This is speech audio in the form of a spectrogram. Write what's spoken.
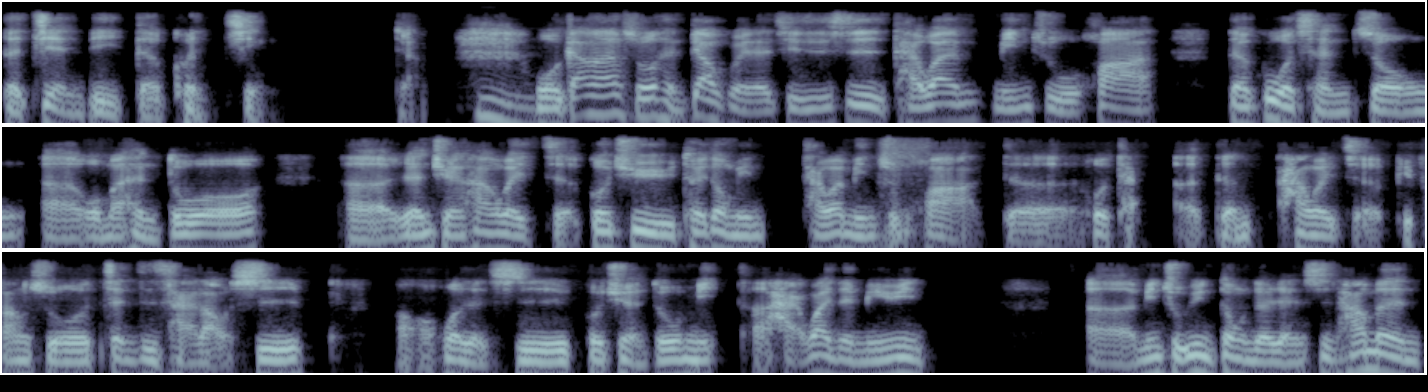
的建立的困境，这样。嗯，我刚刚说很吊诡的，其实是台湾民主化的过程中，呃，我们很多呃人权捍卫者过去推动民台湾民主化的或台呃的捍卫者，比方说郑志才老师哦，或者是过去很多民呃海外的民运呃民主运动的人士，他们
